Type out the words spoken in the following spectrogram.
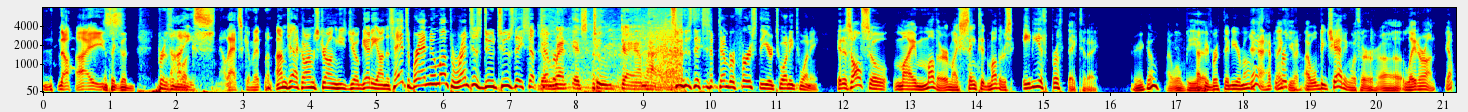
nice. It's a good prison look. nice. Now that's commitment. I'm Jack Armstrong. He's Joe Getty on this. Hey, it's a brand new month. Rent is due Tuesday, September. The rent it's too damn high. Tuesday, September 1st, the year 2020. It is also my mother, my sainted mother's 80th birthday today. There you go. I will be. Happy uh, birthday to your mom. yeah happy Thank birthday you. I will be chatting with her uh, later on. Yep.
